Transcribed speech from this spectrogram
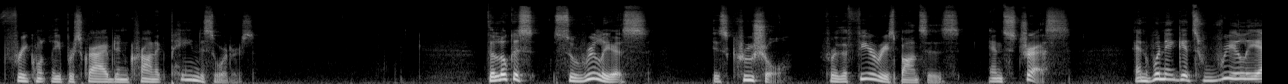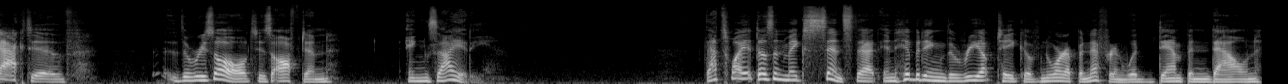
frequently prescribed in chronic pain disorders. The locus coeruleus is crucial for the fear responses and stress and when it gets really active, the result is often anxiety. That's why it doesn't make sense that inhibiting the reuptake of norepinephrine would dampen down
